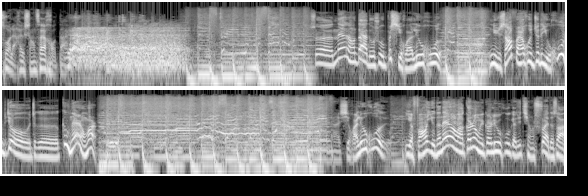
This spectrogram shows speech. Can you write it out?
错了，还有身材好的。说男人大多数不喜欢留胡子，女生反而会觉得有胡子比较这个够男人味儿。喜欢留胡子也防有的男人吧，个认为个留胡感觉挺帅的，是吧？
